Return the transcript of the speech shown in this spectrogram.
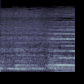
Música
